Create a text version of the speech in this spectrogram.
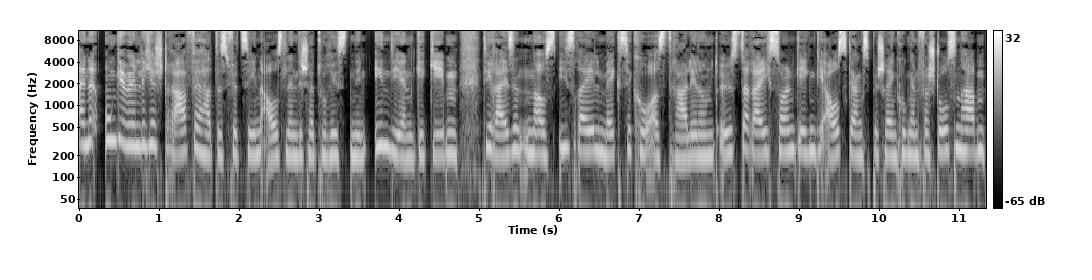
Eine ungewöhnliche Strafe hat es für zehn ausländische Touristen in Indien gegeben. Die Reisenden aus Israel, Mexiko, Australien und Österreich sollen gegen die Ausgangsbeschränkungen verstoßen haben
